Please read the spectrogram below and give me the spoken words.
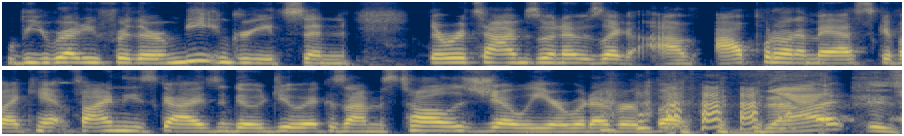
would be ready for their meet and greets. And there were times when it was like, I'll, I'll put on a mask if I can't find these guys and go do it because I'm as tall as Joey or whatever. But That is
